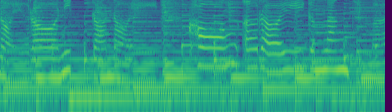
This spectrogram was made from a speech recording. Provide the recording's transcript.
หน่อยรอนิดรอหน่อย ของอร่อยกำลังจะมา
